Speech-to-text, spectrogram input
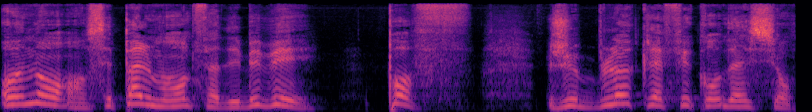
Oh non, c'est pas le moment de faire des bébés. Pof, je bloque la fécondation.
